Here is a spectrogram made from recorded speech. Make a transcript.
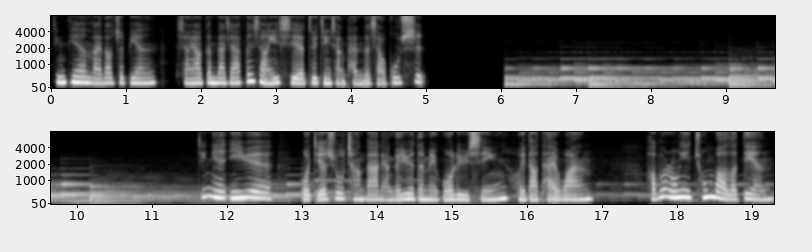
今天来到这边，想要跟大家分享一些最近想谈的小故事。今年一月，我结束长达两个月的美国旅行，回到台湾，好不容易充饱了电。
